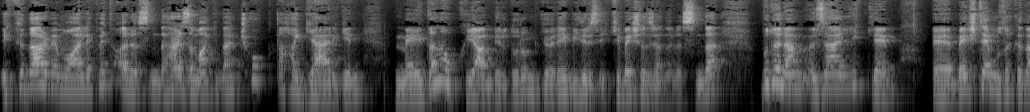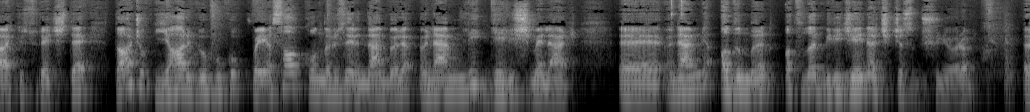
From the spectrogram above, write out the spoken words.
İktidar ve muhalefet arasında her zamankinden çok daha gergin, meydan okuyan bir durum görebiliriz 2-5 Haziran arasında. Bu dönem özellikle 5 e, Temmuz'a kadarki süreçte daha çok yargı, hukuk ve yasal konular üzerinden böyle önemli gelişmeler, e, önemli adımların atılabileceğini açıkçası düşünüyorum. E,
